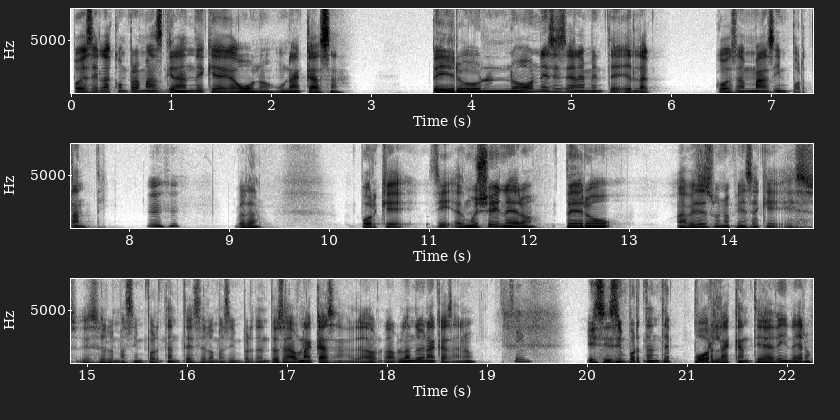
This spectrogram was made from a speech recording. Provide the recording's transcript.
puede ser la compra más grande que haga uno, una casa, pero no necesariamente es la cosa más importante. ¿verdad? Porque sí, es mucho dinero, pero a veces uno piensa que es- eso es lo más importante, eso es lo más importante. O sea, una casa, hab- hablando de una casa, ¿no? Sí. Y sí es importante por la cantidad de dinero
